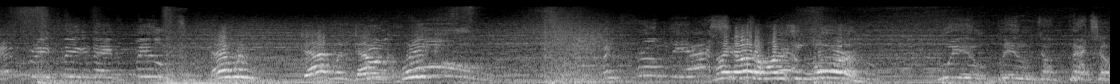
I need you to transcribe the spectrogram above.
Everything they've built That went, that went down quick! and from the ashes My god, I want to see more! we'll build a better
